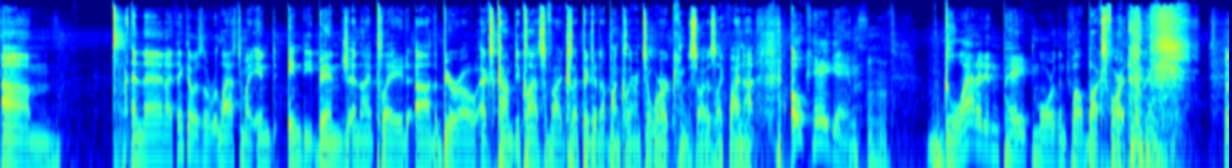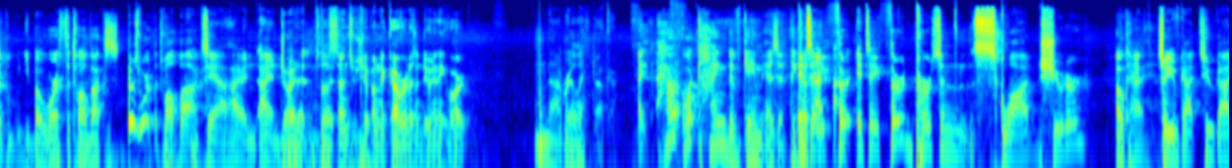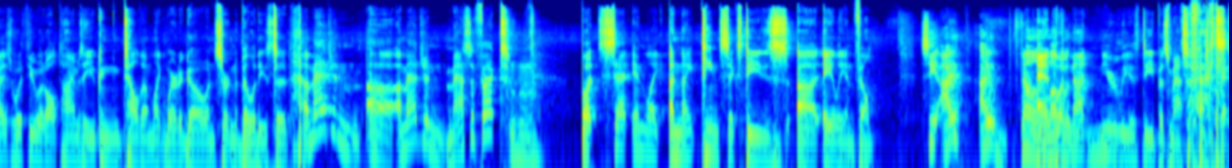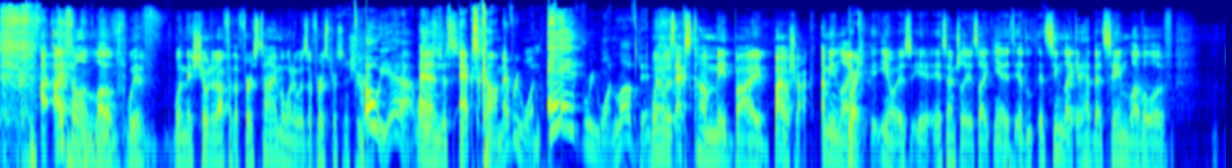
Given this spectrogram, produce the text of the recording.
And then I think that was the last of my ind- indie binge, and then I played uh, the Bureau XCOM Declassified because I picked it up on clearance at work, and so I was like, why not? Okay, game. Glad I didn't pay more than twelve bucks for it. Okay, But but worth the twelve bucks. it was worth the twelve bucks. Yeah, I I enjoyed it, the but censorship on the cover doesn't do anything for it. not really. Okay. I, how what kind of game is it? Because It's a I, thir- it's a third person squad shooter. okay. So you've got two guys with you at all times that you can tell them like where to go and certain abilities to imagine. Uh, imagine Mass Effect, but set in like a 1960s uh, alien film, See, I I fell in and, love but with not nearly as deep as Mass Effect. I, I fell in love with when they showed it off for the first time and when it was a first person shooter. Oh yeah, when And- it was just XCOM, everyone everyone loved it. when it was XCOM made by BioShock. I mean, like Right. you know, is essentially it's like you know, it, it, it seemed like it had that same level of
